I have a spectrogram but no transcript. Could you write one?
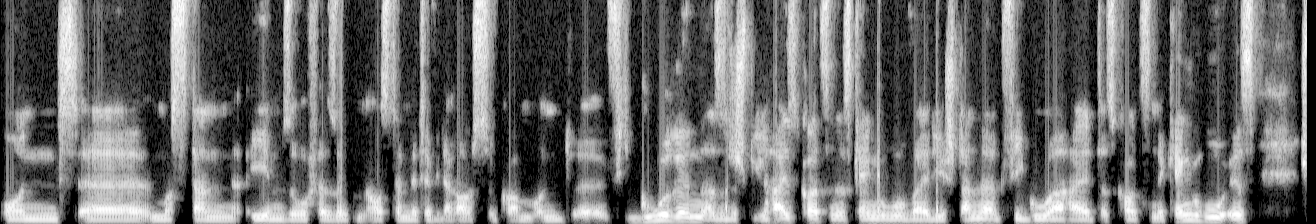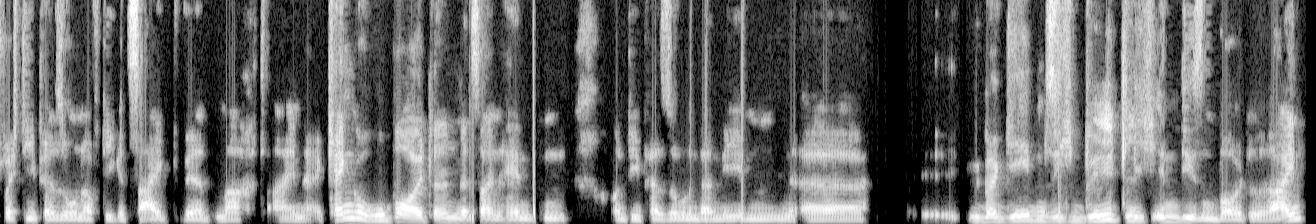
und äh, muss dann ebenso versuchen, aus der Mitte wieder rauszukommen. Und äh, Figuren, also das Spiel heißt kotzendes Känguru, weil die Standardfigur halt das kotzende Känguru ist. Sprich, die Person, auf die gezeigt wird, macht einen Kängurubeutel mit seinen Händen und die Personen daneben äh, übergeben sich bildlich in diesen Beutel rein.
